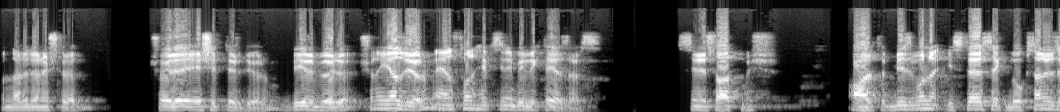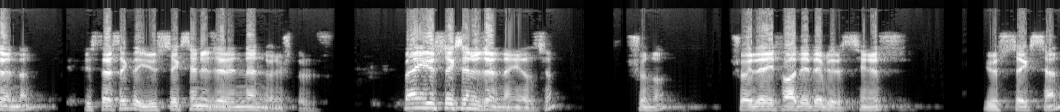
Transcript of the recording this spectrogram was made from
Bunları dönüştürelim. Şöyle eşittir diyorum. 1 bölü, şunu yazıyorum. En son hepsini birlikte yazarız. Sinüs 60 artı. Biz bunu istersek 90 üzerinden, istersek de 180 üzerinden dönüştürürüz. Ben 180 üzerinden yazacağım. Şunu. Şöyle ifade edebiliriz. Sinüs 180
